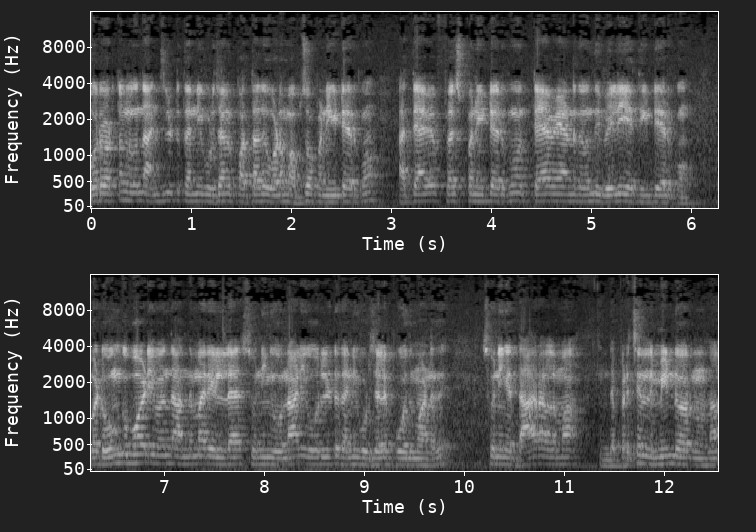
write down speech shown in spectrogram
ஒரு ஒருத்தவங்களுக்கு வந்து அஞ்சு லிட்டர் தண்ணி குடிச்சாலும் பத்தாவது உடம்பு அப்சர்வ் பண்ணிக்கிட்டே இருக்கும். அது தேவையாக ஃப்ளஷ் பண்ணிக்கிட்டே இருக்கும். தேவையானது வந்து வெளியே ஏற்றிக்கிட்டே இருக்கும். பட் உங்கள் பாடி வந்து அந்த மாதிரி இல்லை. ஸோ நீங்கள் ஒரு நாளைக்கு ஒரு லிட்டர் தண்ணி குடிச்சாலே போதுமானது. ஸோ நீங்கள் தாராளமாக இந்த பிரச்சனையில் மீண்டு வரணும்னா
